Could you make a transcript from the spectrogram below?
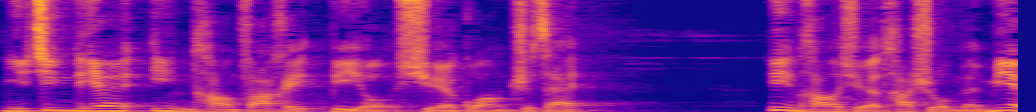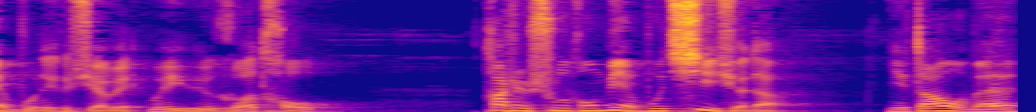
你今天印堂发黑，必有血光之灾。印堂穴它是我们面部的一个穴位，位于额头，它是疏通面部气血的。你当我们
